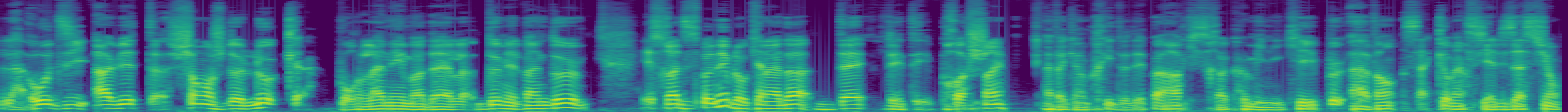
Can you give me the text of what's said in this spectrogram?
La Audi A8 change de look pour l'année modèle 2022 et sera disponible au Canada dès l'été prochain avec un prix de départ qui sera communiqué peu avant sa commercialisation.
